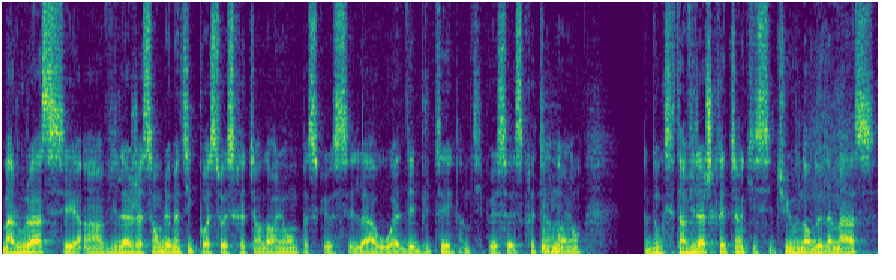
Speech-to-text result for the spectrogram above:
Maroula, c'est un village assez emblématique pour SOS Chrétien d'Orient parce que c'est là où a débuté un petit peu SOS Chrétien mhm. d'Orient. Donc c'est un village chrétien qui se situe au nord de Damas,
